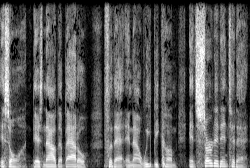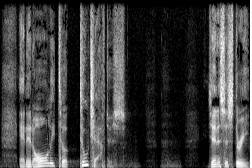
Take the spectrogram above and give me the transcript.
It's on. There's now the battle for that. And now we become inserted into that. And it only took two chapters. Genesis 3,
